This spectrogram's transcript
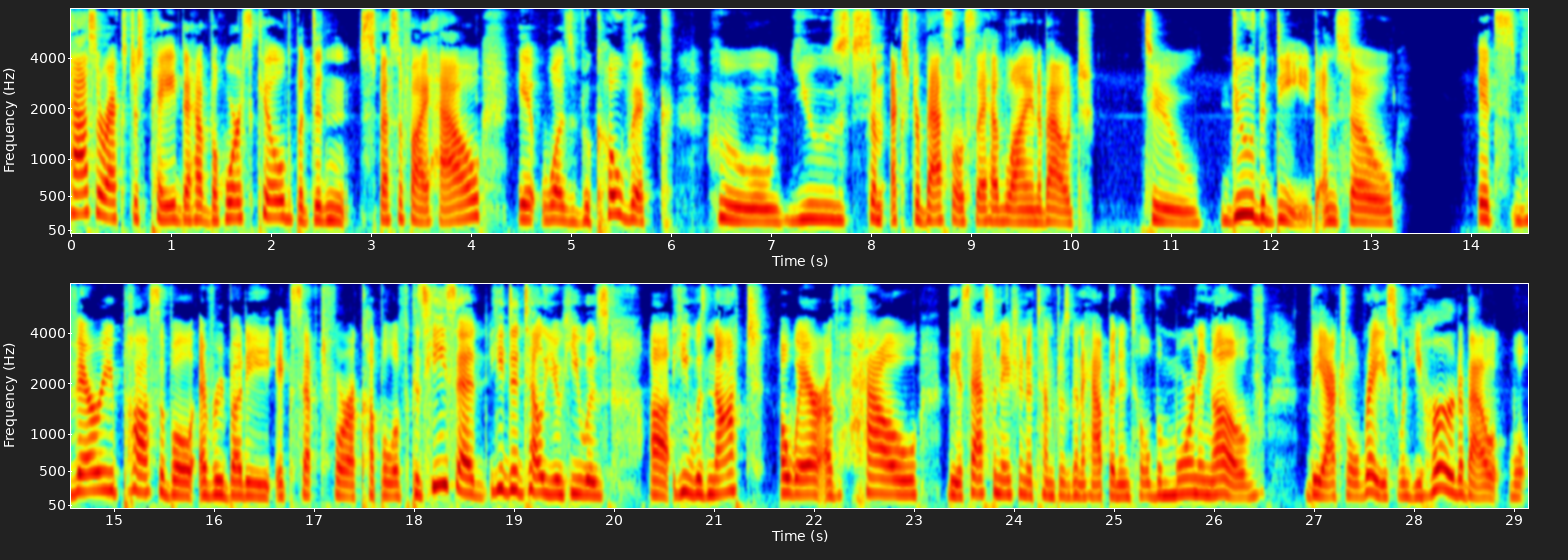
Passerax just paid to have the horse killed, but didn't specify how. It was Vukovic who used some extra basilisks they had lying about to do the deed, and so it's very possible everybody except for a couple of because he said he did tell you he was uh he was not aware of how the assassination attempt was going to happen until the morning of the actual race when he heard about what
